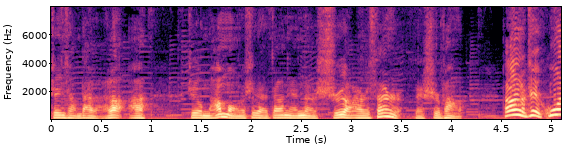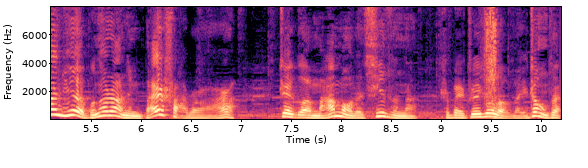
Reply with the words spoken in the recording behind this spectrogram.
真相大白了啊！这个马某呢是在当年的十月二十三日被释放了。当然了，这公安局也不能让你们白耍着玩啊！这个马某的妻子呢是被追究了伪证罪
